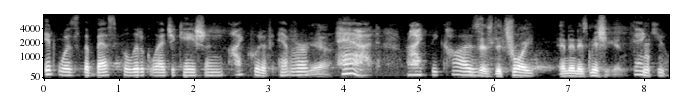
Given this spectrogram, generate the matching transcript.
it was the best political education I could have ever yeah. had, right? Because there's Detroit and then there's Michigan. Thank you.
